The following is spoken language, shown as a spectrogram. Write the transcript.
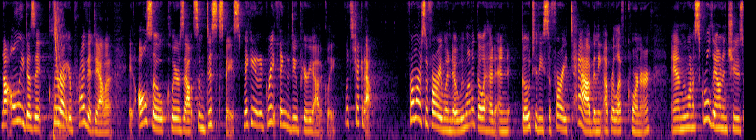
Not only does it clear out your private data, it also clears out some disk space, making it a great thing to do periodically. Let's check it out. From our Safari window, we want to go ahead and go to the Safari tab in the upper left corner, and we want to scroll down and choose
